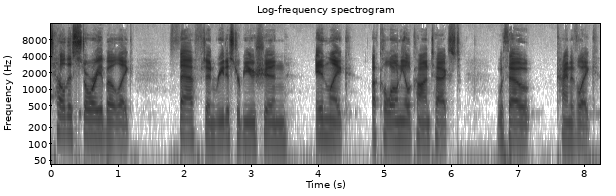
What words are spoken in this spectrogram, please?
tell this story about like theft and redistribution in like a colonial context without kind of like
